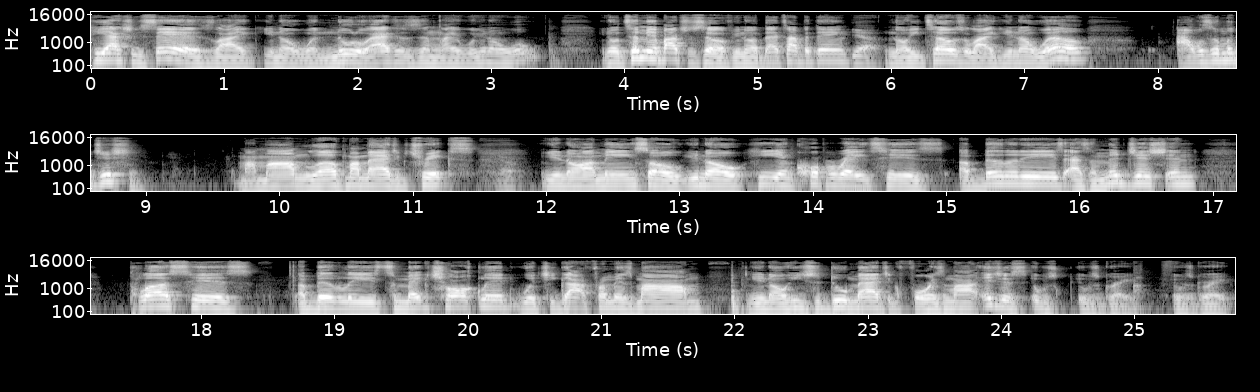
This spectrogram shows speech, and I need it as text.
he actually says like, you know, when Noodle asks him like, well, you know, well, you know, tell me about yourself, you know, that type of thing. Yeah. No, he tells her like, you know, well, I was a magician. My mom loved my magic tricks. Yep. You know what I mean? So, you know, he incorporates his abilities as a magician plus his abilities to make chocolate, which he got from his mom. You know, he used to do magic for his mom. It just it was it was great. It was great.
